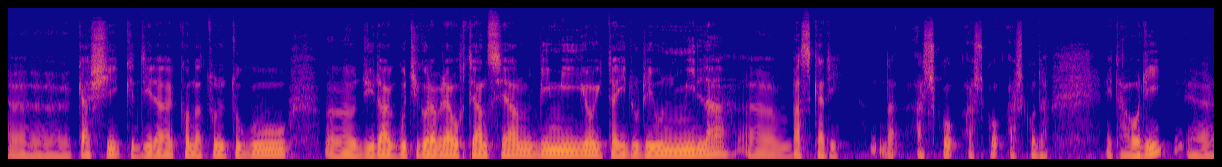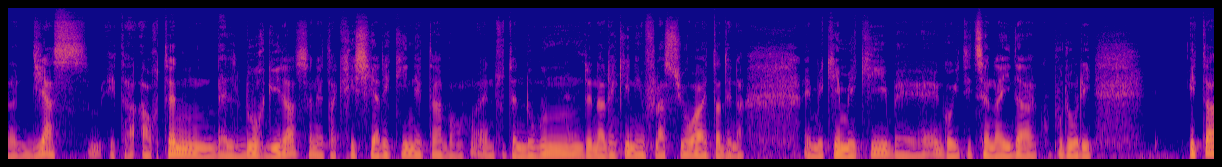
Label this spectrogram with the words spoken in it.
Uh, kasik dira kondatu dutugu, uh, dira guti gora bera urtean zean, bi milioi eta irureun mila uh, baskari. Da, asko, asko, asko da. Eta hori, uh, diaz, eta aurten beldur gira, zen eta krisiarekin, eta bon, entzuten dugun denarekin inflazioa, eta dena emeki emeki be, goititzen nahi da kupuru hori. Eta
